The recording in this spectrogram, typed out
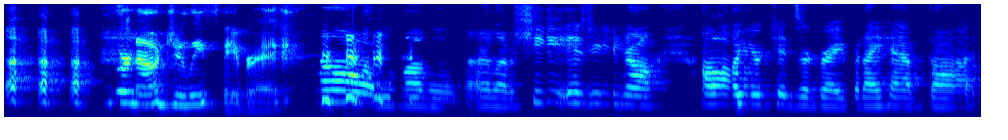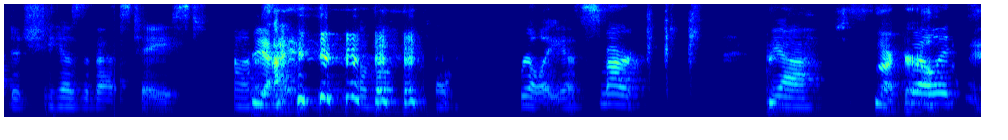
You're now Julie's favorite. oh, I love it. I love it. She is, you know, all your kids are great, but I have thought that she has the best taste. Honestly, yeah. really, it's smart. Yeah. Smart girl. Well, it's,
